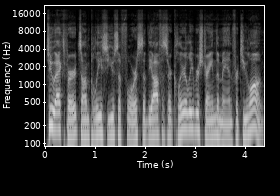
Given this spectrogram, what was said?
Two experts on police use of force said the officer clearly restrained the man for too long.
